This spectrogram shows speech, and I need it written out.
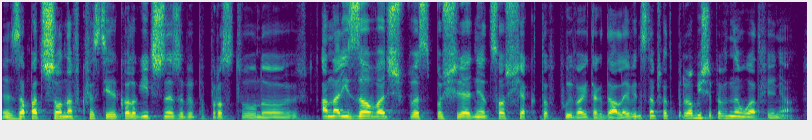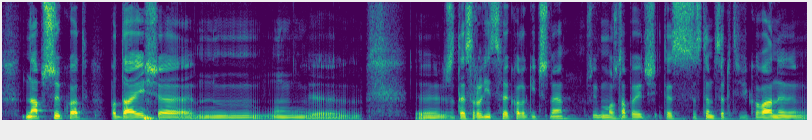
zapatrzona w kwestie ekologiczne, żeby po prostu no, analizować bezpośrednio coś, jak to wpływa i tak dalej. Więc na przykład robi się pewne ułatwienia. Na przykład podaje się, mm, y, y, że to jest rolnictwo ekologiczne, czyli można powiedzieć, to jest system certyfikowany,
